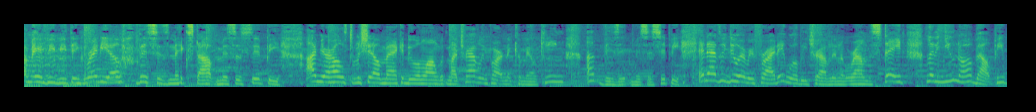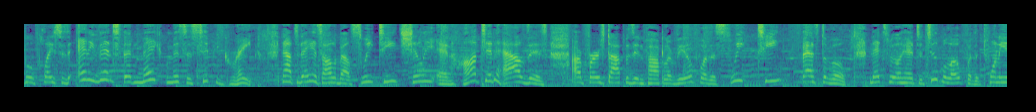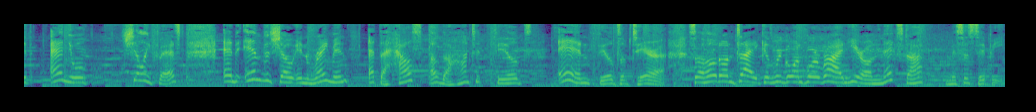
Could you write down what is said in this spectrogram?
From MPB Think Radio, this is Next Stop Mississippi. I'm your host, Michelle McAdoo, along with my traveling partner, Camille King of Visit Mississippi. And as we do every Friday, we'll be traveling around the state, letting you know about people, places, and events that make Mississippi great. Now, today it's all about sweet tea, chili, and haunted houses. Our first stop is in Poplarville for the Sweet Tea Festival. Next, we'll head to Tupelo for the 20th annual Chili Fest, and end the show in Raymond at the House of the Haunted Fields and Fields of Terror. So hold on tight because we're going for a ride here on Next Stop, Mississippi.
